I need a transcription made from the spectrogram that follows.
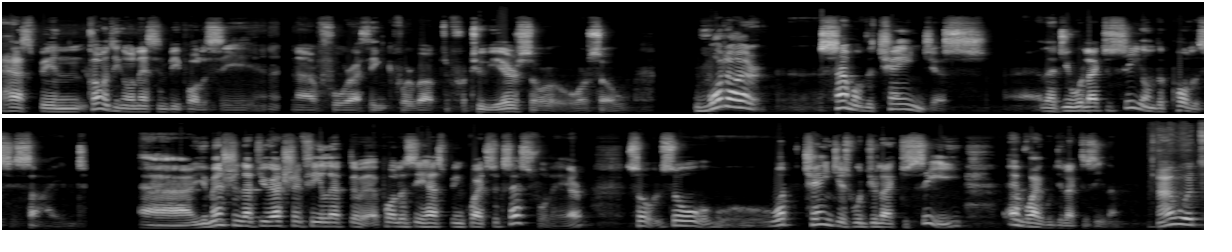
has been commenting on SNB policy now for I think for about for two years or, or so. What are some of the changes uh, that you would like to see on the policy side? Uh, you mentioned that you actually feel that the policy has been quite successful here. So, so what changes would you like to see, and why would you like to see them? I would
